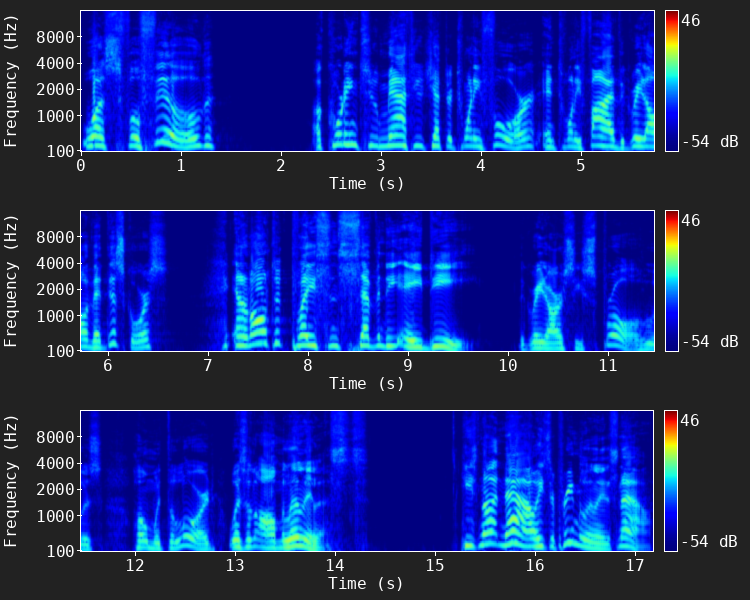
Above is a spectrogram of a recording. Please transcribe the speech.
was fulfilled according to Matthew chapter 24 and 25, the great Olivet Discourse, and it all took place in 70 AD. The great R.C. Sproul, who was home with the Lord, was an amillennialist. He's not now, he's a premillennialist now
